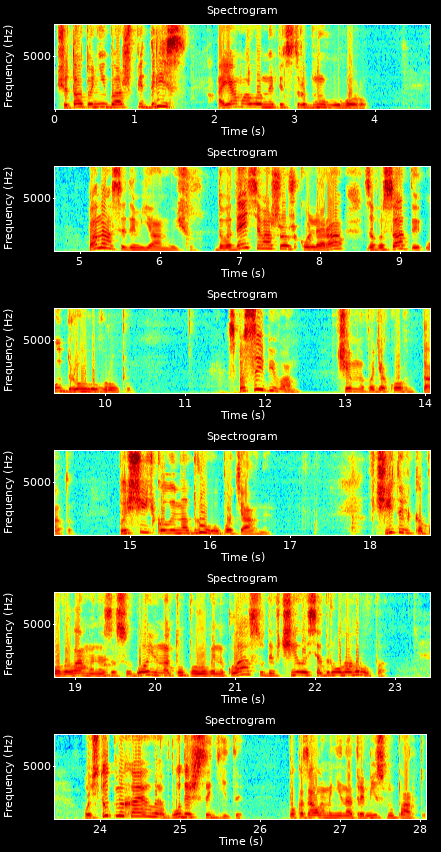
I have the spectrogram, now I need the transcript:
що тато ніби аж підріс, а я мало не підстрибнув угору. Панасе Дем'яновичу, доведеться вашого школяра записати у другу групу. Спасибі вам, чемно подякував тато. Пишіть, коли на другу потягне. Вчителька повела мене за собою на ту половину класу, де вчилася друга група. Ось тут, Михайле, будеш сидіти, показала мені на тримісну парту.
